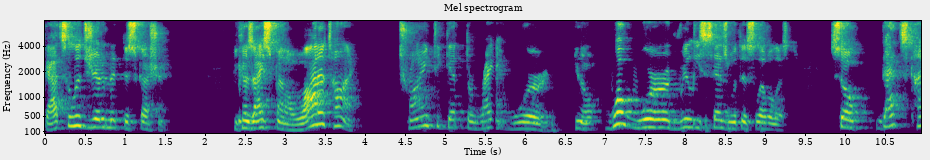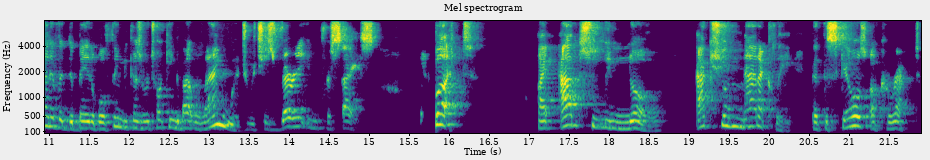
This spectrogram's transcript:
That's a legitimate discussion because I spent a lot of time trying to get the right word. You know, what word really says what this level is? So that's kind of a debatable thing because we're talking about language, which is very imprecise. But I absolutely know axiomatically that the scales are correct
